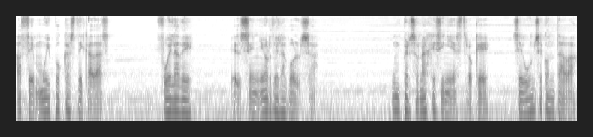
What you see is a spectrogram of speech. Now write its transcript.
hace muy pocas décadas fue la de El Señor de la Bolsa, un personaje siniestro que, según se contaba,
